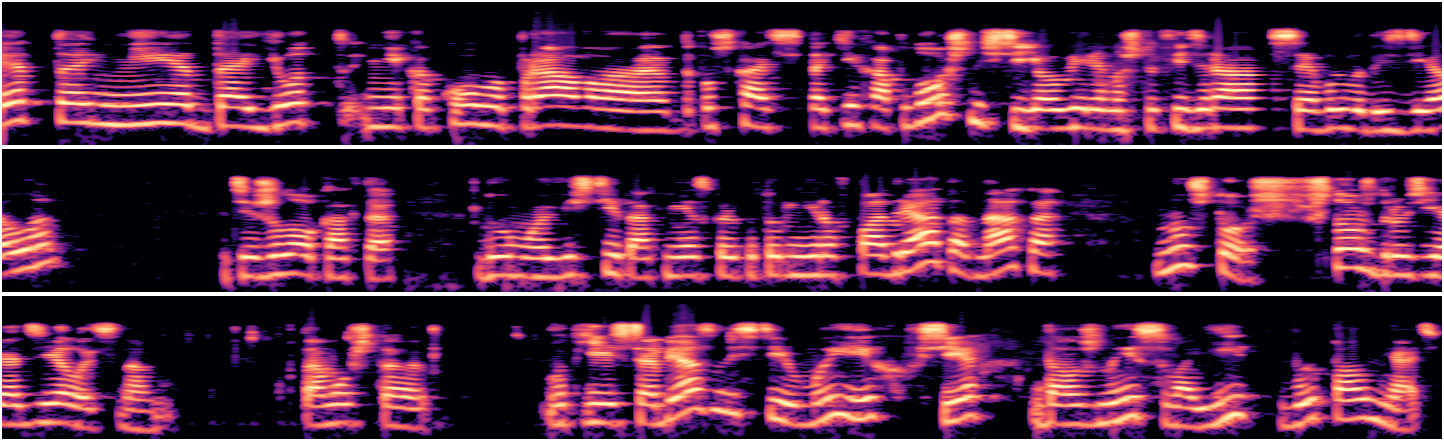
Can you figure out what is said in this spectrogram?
это не дает никакого права допускать таких оплошностей. Я уверена, что федерация выводы сделала. Тяжело как-то, думаю, вести так несколько турниров подряд, однако, ну что ж, что ж, друзья, делать нам? Потому что вот есть обязанности, мы их все должны свои выполнять.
